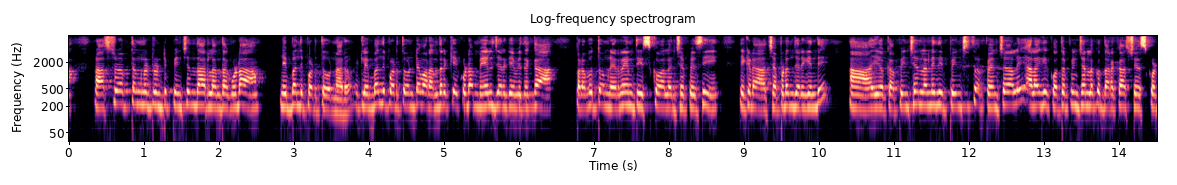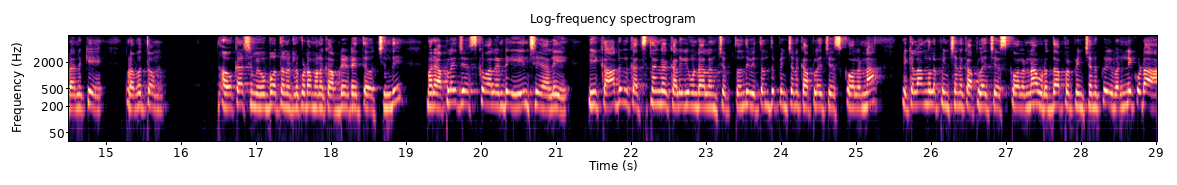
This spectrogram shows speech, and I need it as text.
రాష్ట్ర వ్యాప్తంగా ఉన్నటువంటి పింఛన్దారులంతా కూడా ఇబ్బంది పడుతూ ఉన్నారు. ఇట్లా ఇబ్బంది పడుతూ ఉంటే వారందరికీ కూడా మేలు జరిగే విధంగా ప్రభుత్వం నిర్ణయం తీసుకోవాలని చెప్పేసి ఇక్కడ చెప్పడం జరిగింది. ఆ, ఈ యొక్క పింఛన్లు అనేది పెంచుతూ పెంచాలి. అలాగే కొత్త పింఛన్లకు దరఖాస్తు చేసుకోవడానికి ప్రభుత్వం అవకాశం ఇవ్వబోతున్నట్లు కూడా మనకు అప్డేట్ అయితే వచ్చింది. మరి అప్లై చేసుకోవాలంటే ఏం చేయాలి? ఈ కార్డులు ఖచ్చితంగా కలిగి ఉండాలని చెప్తుంది. వితంతు పింఛన్కి అప్లై చేసుకోవాలన్నా వికలాంగుల పింఛన్కి అప్లై చేసుకోవాలన్నా వృద్ధాప్య పింఛన్కు ఇవన్నీ కూడా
